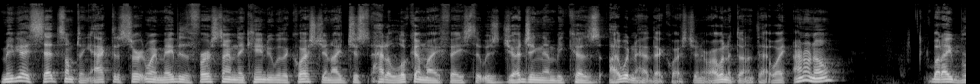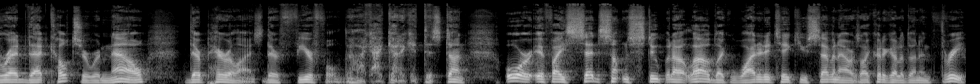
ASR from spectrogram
Maybe I said something, acted a certain way. Maybe the first time they came to me with a question, I just had a look on my face that was judging them because I wouldn't have had that question or I wouldn't have done it that way. I don't know. But I bred that culture where now they're paralyzed. They're fearful. They're like, I got to get this done. Or if I said something stupid out loud, like, why did it take you seven hours? I could have got it done in three.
